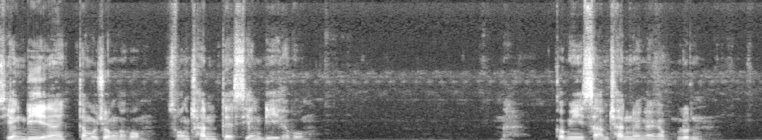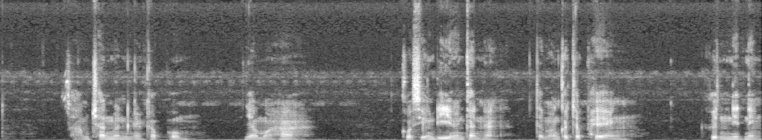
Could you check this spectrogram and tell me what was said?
เสียงดีนะท่านผู้ชมครับผมสองชั้นแต่เสียงดีครับผมนะก็มีสามชั้นเหมือนกันครับรุ่นสามชั้นเหมือนกันครับผมยามาฮ่าก็เสียงดีเหมือนกันนะแต่มันก็จะแพงขึ้นนิดหนึ่ง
